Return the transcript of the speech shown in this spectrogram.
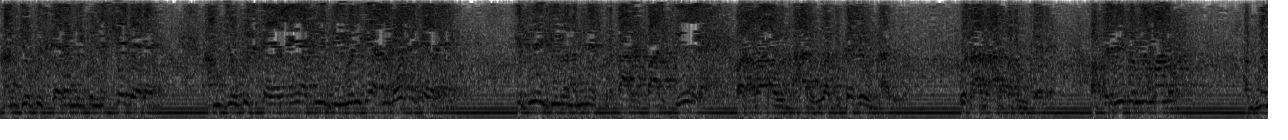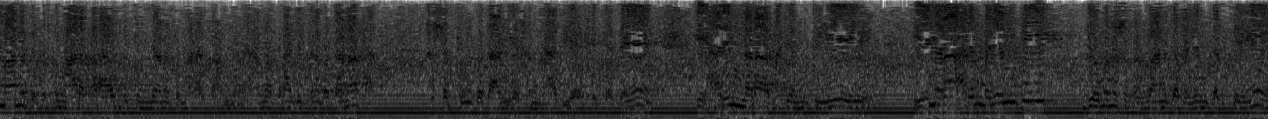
हम जो कुछ कह रहे हैं, बिल्कुल निश्चय कह रहे हैं। हम जो कुछ कह रहे हैं, अपने जीवन के अनुभव से कह रहे हैं। कितने जीवन हमने इस प्रकार पार किए और हमारा उद्धार हुआ तो कैसे उद्धार हुआ? उस आधार पर हम कह रहे हैं। और फिर भी तुम न मानो? अब न मानो तो फिर तुम्हारा तो तुम जानो, तुम्हारा काम है हम अपना जितना बताना था तो सब तुम्हें बता दिया, समझा दिया। ऐसे कहते हैं कि हरिम नरा भजंती। ये ये नरा हरिम भजंती, जो मनुष्य भगवान का भजन करते हैं,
